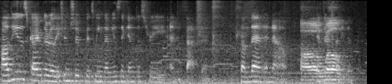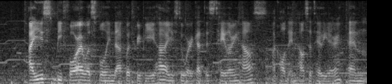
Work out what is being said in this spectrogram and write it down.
How do you describe the relationship between the music industry and fashion from then and now? Oh there's well. I used before I was fully in depth with Creepyyeha, I used to work at this tailoring house uh, called In-House Atelier, and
